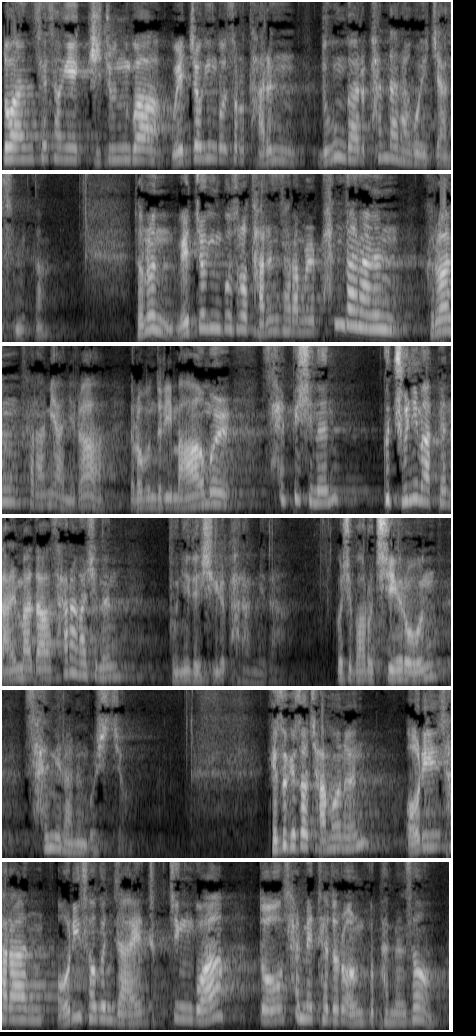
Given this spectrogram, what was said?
또한 세상의 기준과 외적인 것으로 다른 누군가를 판단하고 있지 않습니까? 저는 외적인 것으로 다른 사람을 판단하는 그러한 사람이 아니라 여러분들이 마음을 살피시는 그 주님 앞에 날마다 살아가시는 분이 되시길 바랍니다. 그것이 바로 지혜로운 삶이라는 것이죠. 계속해서 잠언은 어리사란 어리석은 자의 특징과 또 삶의 태도를 언급하면서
